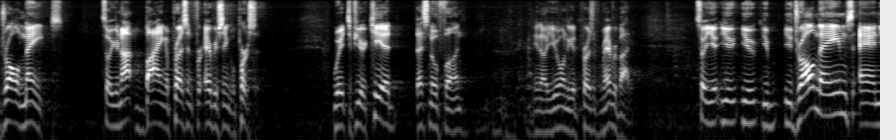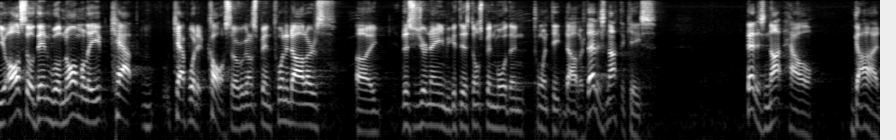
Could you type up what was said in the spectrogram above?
draw names. So you're not buying a present for every single person, which if you're a kid, that's no fun. You know, you want to get a present from everybody. So you, you, you, you, you draw names and you also then will normally cap, cap what it costs. So we're going to spend $20. Uh, this is your name, you get this, don't spend more than $20. That is not the case. That is not how God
